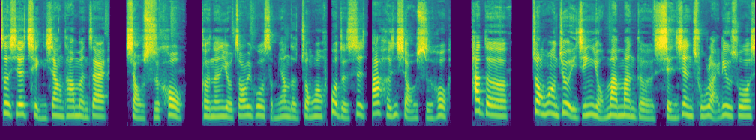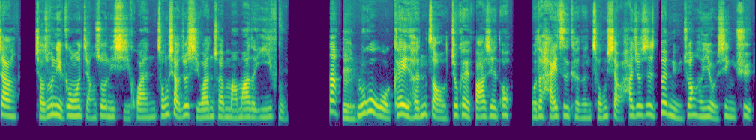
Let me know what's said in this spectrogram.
这些倾向他们在小时候可能有遭遇过什么样的状况，或者是他很小时候他的。状况就已经有慢慢的显现出来，例如说像小时候你跟我讲说你喜欢从小就喜欢穿妈妈的衣服，那如果我可以很早就可以发现哦，我的孩子可能从小他就是对女装很有兴趣，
